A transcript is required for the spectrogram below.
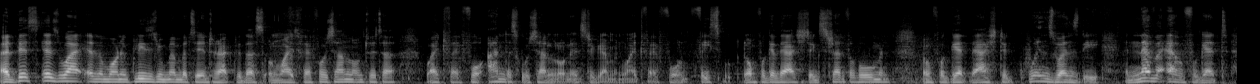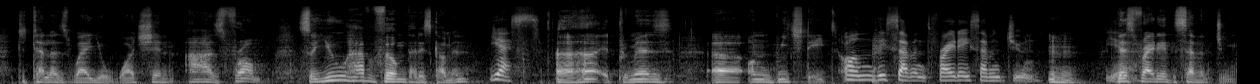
Uh, this is Why in the Morning. Please remember to interact with us on Y254 channel on Twitter, Y254 underscore channel on Instagram, and Y254 on Facebook. Don't forget the hashtag Strength of a Woman. Don't forget the hashtag Queens Wednesday. And never ever forget to tell us where you're watching us from. So you have a film that is coming. Yes, Uh-huh. It premieres uh, on which date? on the 7th, Friday, 7th June. Mhm. Yeah. This Friday, the 7th June.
